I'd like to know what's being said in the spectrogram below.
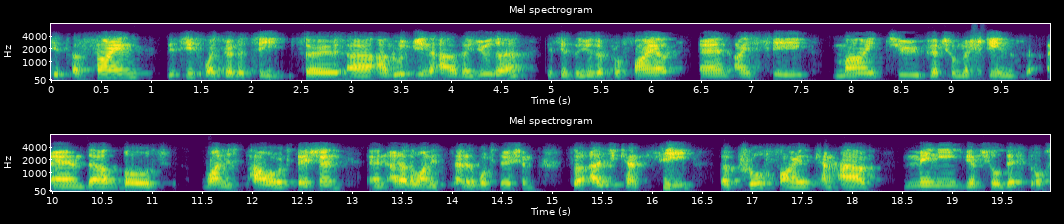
it's assigned, this is what you're going to see. So uh, I'm looking as a user. This is the user profile, and I see my two virtual machines, and uh, both one is Power Workstation and another one is Standard Workstation. So as you can see, a profile can have many virtual desktops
